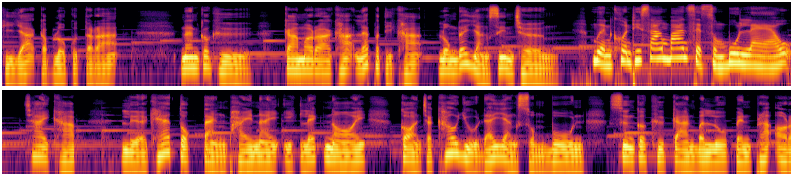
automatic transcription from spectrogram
กิยะกับโลกุตระ นั่นก็คือ การมราคะและปฏิฆะลงได้อย่างสิ้นเชิง เหมือนคนที่สร้างบ้านเสร็จสมบูรณ์แล้ว ใช่ครับ เหลือแค่ตกแต่งภายในอีกเล็กน้อย ก่อนจะเข้าอยู่ได้อย่างสมบูรณ์ ซึ่งก็คือการบรรลุเป็นพระอร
